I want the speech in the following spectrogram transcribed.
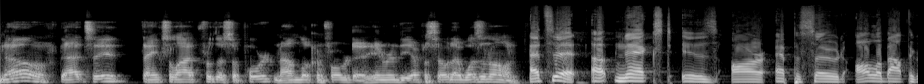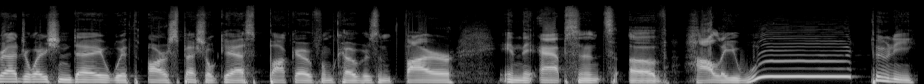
No, that's it. Thanks a lot for the support, and I'm looking forward to hearing the episode I wasn't on. That's it. Up next is our episode all about the graduation day with our special guest, Bakko from Cobras and Fire, in the absence of Hollywood Pooney,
